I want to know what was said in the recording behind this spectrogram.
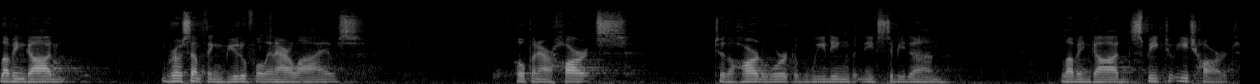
Loving God, grow something beautiful in our lives. Open our hearts to the hard work of weeding that needs to be done. Loving God, speak to each heart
